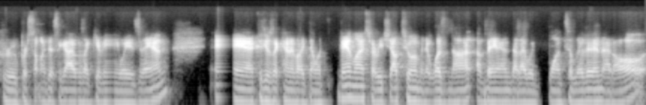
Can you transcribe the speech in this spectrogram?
group or something like this, a guy was like giving away his van, and because he was like kind of like done with van life, so I reached out to him, and it was not a van that I would want to live in at all.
